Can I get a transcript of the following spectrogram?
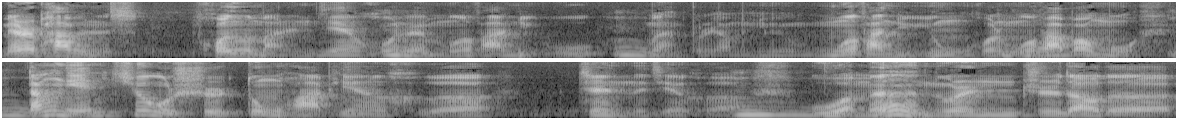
Mary Poppins 欢乐满人间》或者《魔法女巫》，嗯，不是叫女巫，魔法女佣或者魔法保姆，当年就是动画片和真人的结合。我们很多人知道的，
